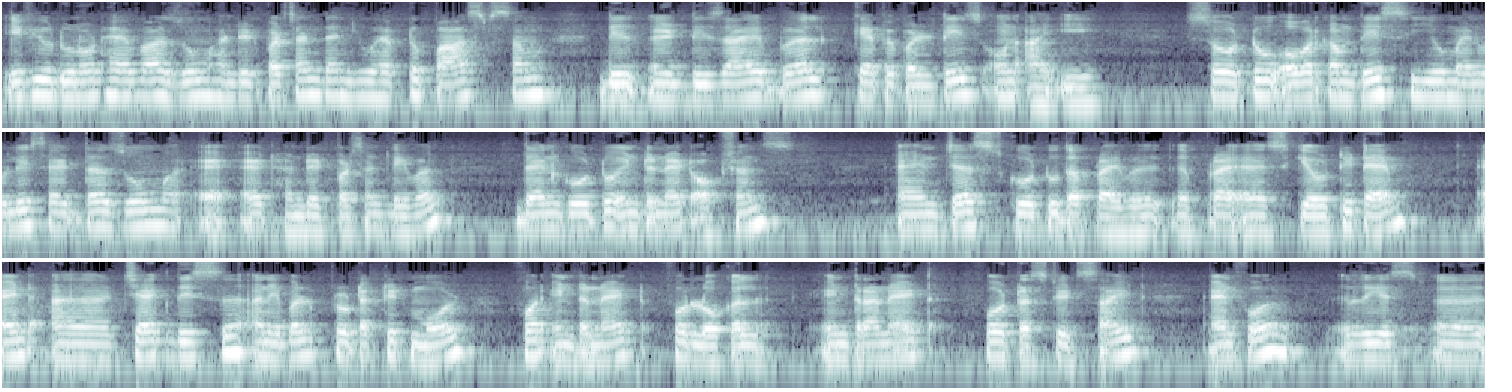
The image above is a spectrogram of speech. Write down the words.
if you do not have a zoom 100% then you have to pass some de uh, desirable capabilities on IE so to overcome this you manually set the zoom at 100% level. Then go to internet options and just go to the private uh, pri uh, security tab and uh, check this uh, enable protected mode for internet for local intranet for trusted site and for uh,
